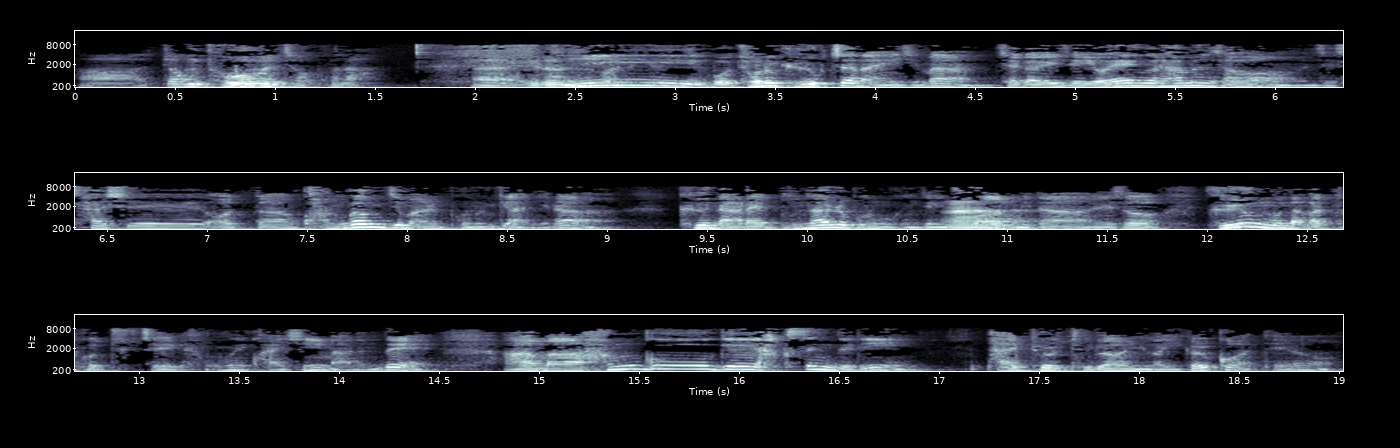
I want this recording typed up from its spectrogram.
아, 조금 도움을 줬구나 예, 이런 걸 이. 뭐, 저는 교육자는 아니지만, 제가 이제 여행을 하면서, 이제 사실 어떤 관광지만을 보는 게 아니라, 그 나라의 문화를 보는 거 굉장히 아. 좋아합니다. 그래서 교육 문화 같은 것도 제 상당히 관심이 많은데, 아마 한국의 학생들이 발표를 두려워하는 이유가 이걸 것 같아요.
